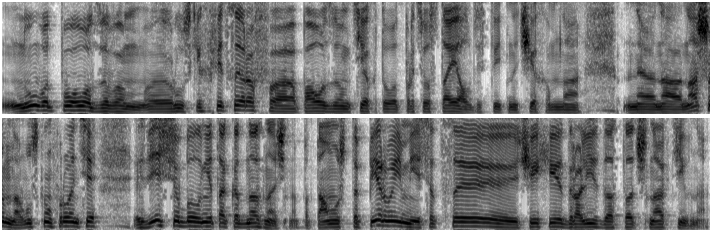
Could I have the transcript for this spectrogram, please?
ну вот по отзывам э, русских офицеров, по отзывам тех, кто вот противостоял действительно чехам на, на нашем, на русском фронте, здесь все было не так однозначно, потому что первые месяцы чехи дрались достаточно активно.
